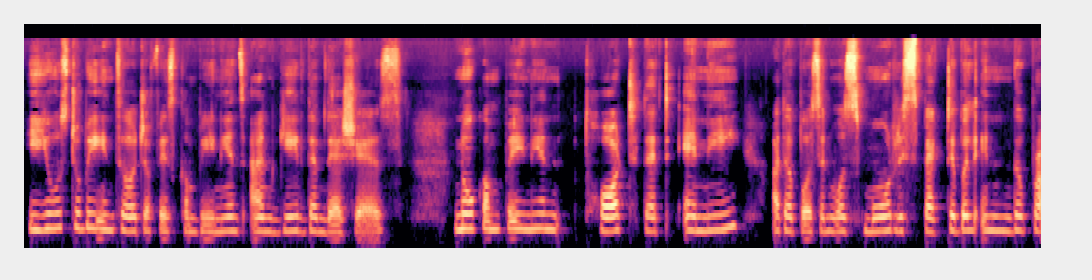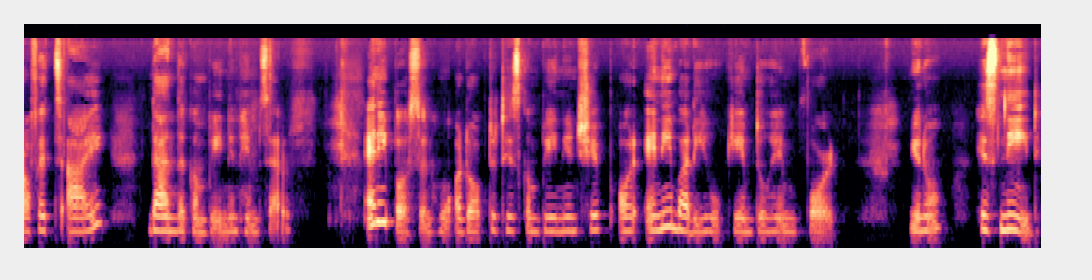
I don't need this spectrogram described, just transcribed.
He used to be in search of his companions and gave them their shares. No companion thought that any other person was more respectable in the Prophet's eye than the companion himself. Any person who adopted his companionship or anybody who came to him for, you know, his need,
